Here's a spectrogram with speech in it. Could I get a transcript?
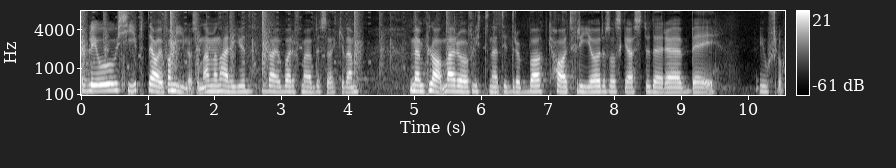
Det blir jo kjipt, jeg har jo familie og sånn, men herregud, det er jo bare for meg å besøke dem. Men planen er å flytte ned til Drøbak, ha et friår, og så skal jeg studere BI i Oslo.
